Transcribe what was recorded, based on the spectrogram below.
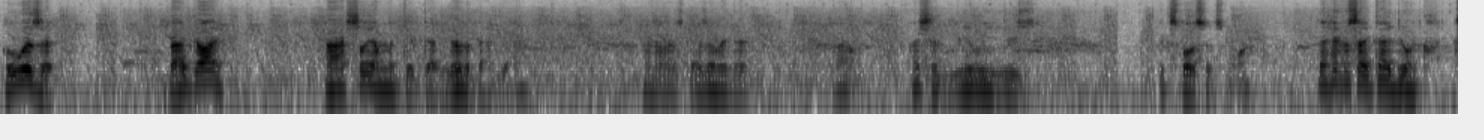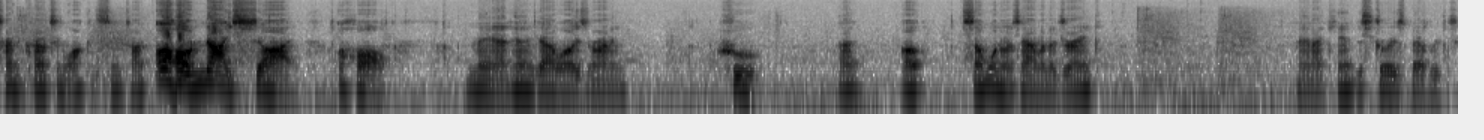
Who is it? Bad guy? Actually, I'm the good guy. You're the bad guy. I know, this guy's over here. Wow. I should really use explosives more. The heck was that guy doing? trying to crouch and walk at the same time? Oh, nice shot! Oh, man, hit a guy while he's running. Whew. That, oh, someone was having a drink. And I can't destroy his beverage.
